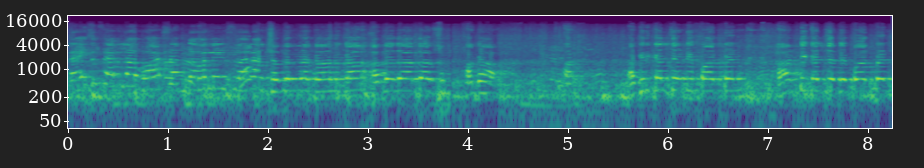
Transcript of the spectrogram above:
రైతు వాట్సాప్ గవర్నెన్స్ ద్వారా కానుక అన్నదాత అగ్రికల్చర్ డిపార్ట్మెంట్ హార్టికల్చర్ డిపార్ట్మెంట్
